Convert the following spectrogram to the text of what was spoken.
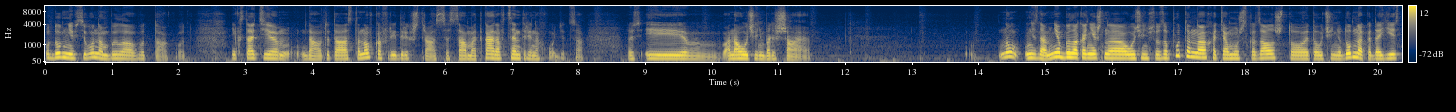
удобнее всего нам было вот так вот. И, кстати, да, вот эта остановка Фридрихштрассе самая, такая она в центре находится. То есть, и она очень большая. Ну, не знаю, мне было, конечно, очень все запутано, хотя муж сказал, что это очень удобно, когда есть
